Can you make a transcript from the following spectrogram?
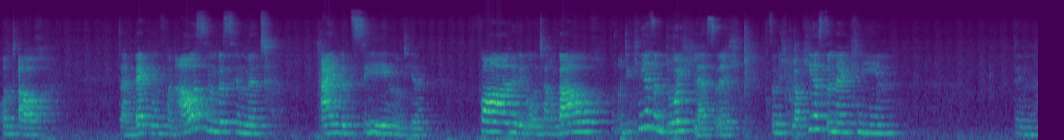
Und auch dein Becken von außen ein bisschen mit einbeziehen und hier vorne den unteren Bauch. Und die Knie sind durchlässig, dass du nicht blockierst in den Knien. Den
